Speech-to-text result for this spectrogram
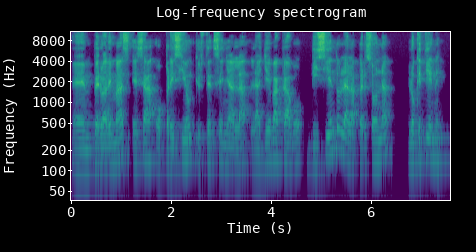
Em, pero además esa opresión que usted señala la lleva a cabo diciéndole a la persona lo que tiene.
